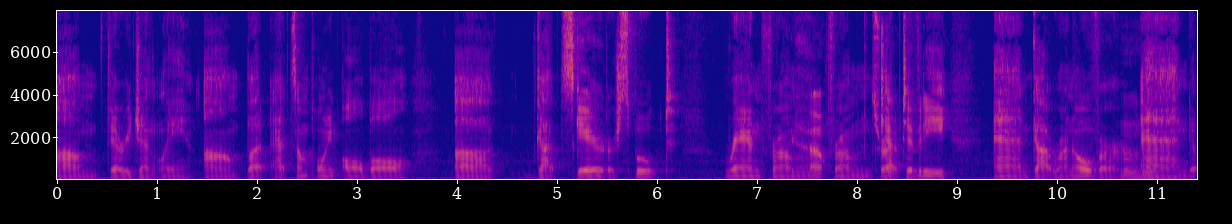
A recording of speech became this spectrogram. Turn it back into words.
um, very gently. Um, but at some point, all ball uh, got scared or spooked, ran from Yeah, from right. captivity, and got run over. And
